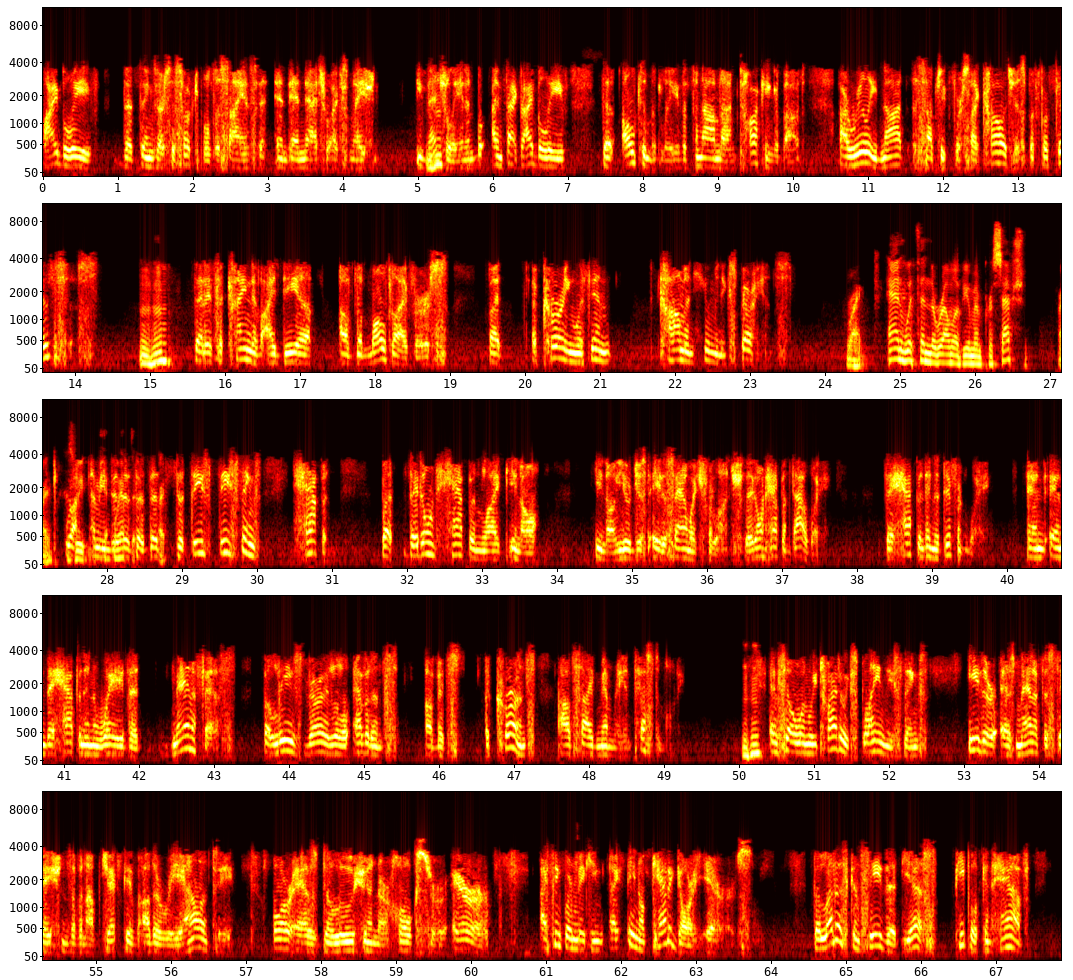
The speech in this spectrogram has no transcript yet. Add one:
I believe that things are susceptible to science and, and natural explanation eventually. Mm-hmm. And in, in, fact, I believe that ultimately the phenomena I'm talking about are really not a subject for psychologists, but for physicists. Mm-hmm. That it's a kind of idea of the multiverse, but occurring within common human experience. Right. And within the realm of human perception. Right. Right. We, I mean, the, the, the, right. these, these things happen, but they don't happen like, you know, you know, you just ate a sandwich for lunch. They don't happen that way. They happen in a different way. And, and they happen in a way that manifests, but leaves very little evidence of its occurrence outside memory and testimony. Mm-hmm. And so when we try to explain these things, either as manifestations of an objective other reality or as delusion or hoax or error, I think we're making, uh, you know, category errors. But let us concede that yes, people can have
